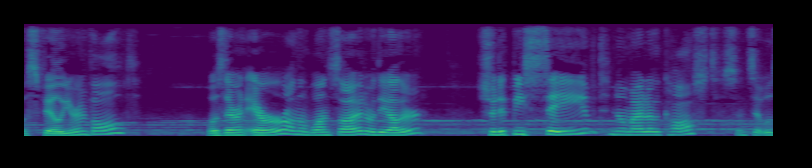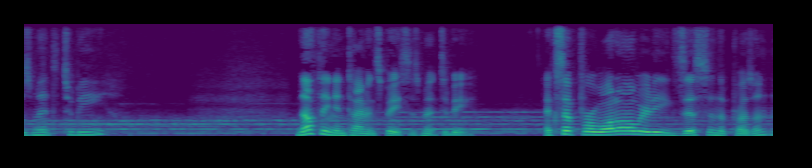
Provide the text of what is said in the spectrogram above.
was failure involved? Was there an error on the one side or the other? Should it be saved no matter the cost, since it was meant to be? Nothing in time and space is meant to be, except for what already exists in the present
